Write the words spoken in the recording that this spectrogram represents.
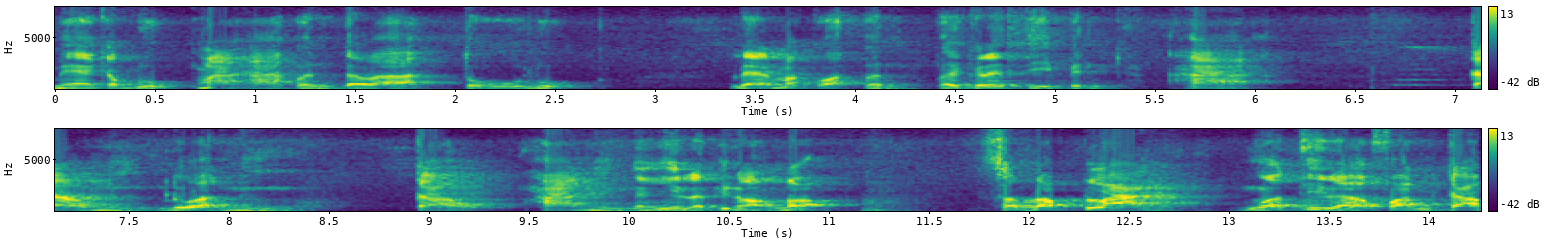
แม่กับลูกมาหาเพิ่นแต่ว่าโตลูก แลนมากอดเพิ่นเพิ่นก็ได้ตีเป็นห้าเก้าหนึ่งหรือว่าหนึ่งเก้าห้าหนึ่งอย่างนี้แหละพี่น้องเนาะสำหรับล่างงวดที่แล้วฟันเก้า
